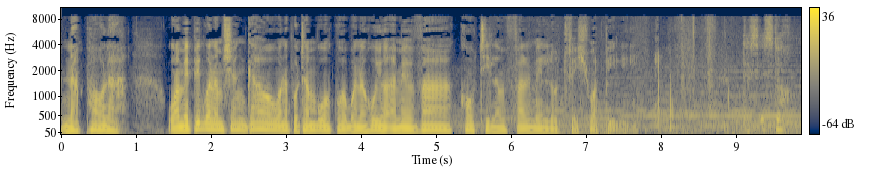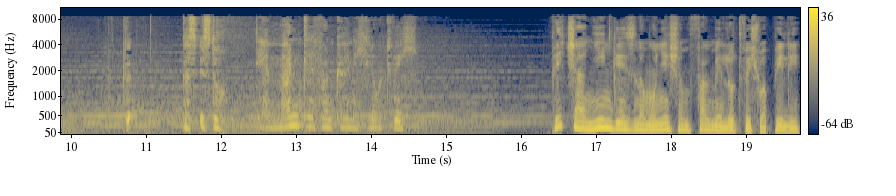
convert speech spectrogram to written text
na Paula wamepigwa na mshangao wanapotambua kuwa bwana huyo amevaa koti la mfalme Ludwig wa pili. Das ist doch. Das ist doch. Der Mantel von König Ludwig. Picha nyingi zinamwonyesha mfalme Lutfish wa pili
